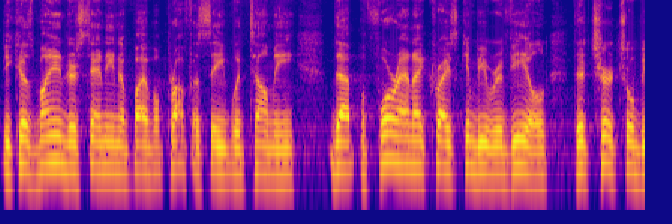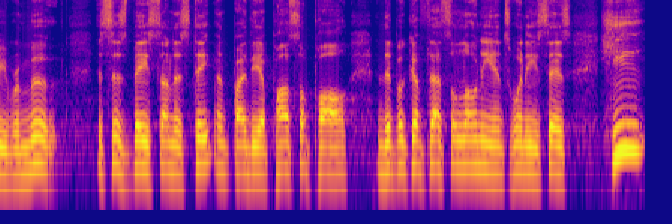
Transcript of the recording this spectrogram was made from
because my understanding of Bible prophecy would tell me that before Antichrist can be revealed, the church will be removed. This is based on a statement by the Apostle Paul in the book of Thessalonians when he says, He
